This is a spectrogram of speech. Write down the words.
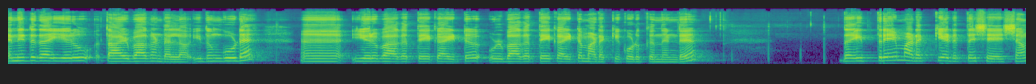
എന്നിട്ട് ഇതാ ഈ ഒരു താഴ്ഭാഗം ഉണ്ടല്ലോ ഇതും കൂടെ ഈ ഒരു ഭാഗത്തേക്കായിട്ട് ഉൾഭാഗത്തേക്കായിട്ട് മടക്കി കൊടുക്കുന്നുണ്ട്. ദാ ഇത്രയും മടക്കിയെടുത്ത ശേഷം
